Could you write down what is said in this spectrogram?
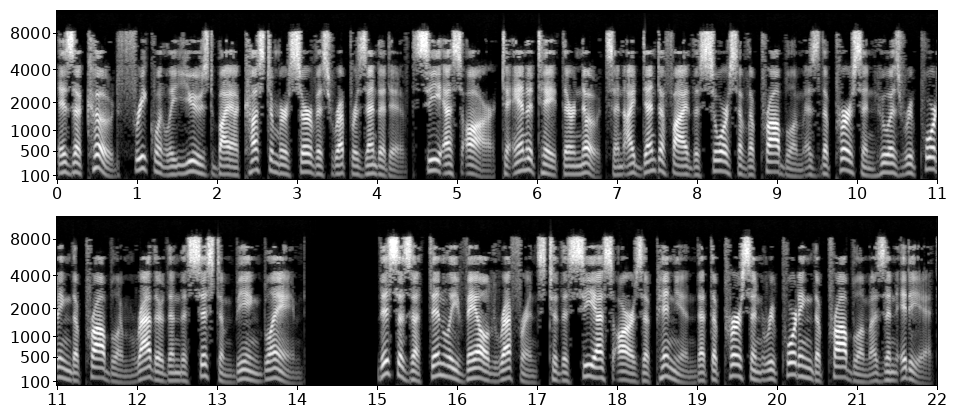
is a code frequently used by a customer service representative CSR to annotate their notes and identify the source of a problem as the person who is reporting the problem rather than the system being blamed. This is a thinly veiled reference to the CSR's opinion that the person reporting the problem is an idiot.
